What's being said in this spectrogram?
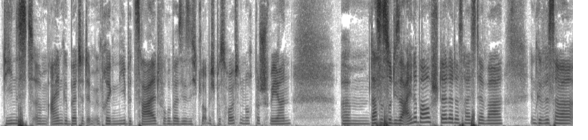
Security-Sicherheitsdetektivdienst ähm, eingebettet, im Übrigen nie bezahlt, worüber sie sich, glaube ich, bis heute noch beschweren. Ähm, das ist so diese eine Baustelle. Das heißt, er war in gewisser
